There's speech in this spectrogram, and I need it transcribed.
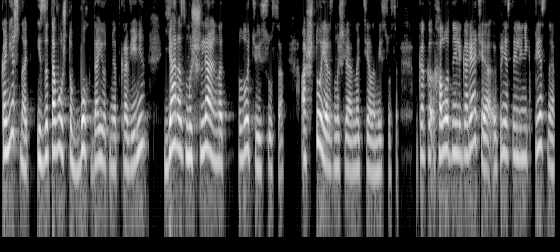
Конечно, из-за того, что Бог дает мне откровение, я размышляю над плотью Иисуса. А что я размышляю над телом Иисуса? Как э, холодное или горячее, э, пресное или не пресное,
